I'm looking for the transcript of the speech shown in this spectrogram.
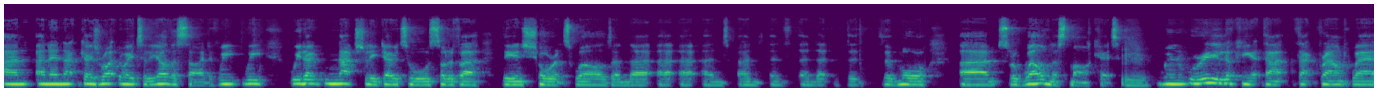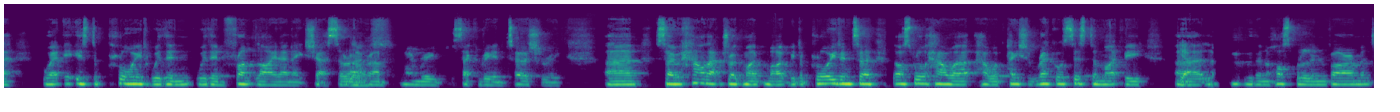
and and then that goes right the way to the other side. If we we we don't naturally go towards sort of uh, the insurance world and uh, uh, uh and and and, and the, the, the more um, sort of wellness market, mm-hmm. we're really looking at that that ground where where it is deployed within within frontline NHS around, nice. around primary, secondary, and tertiary. Um, so how that drug might, might be deployed into the hospital, how a how a patient record system might be uh, yeah. within a hospital environment,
